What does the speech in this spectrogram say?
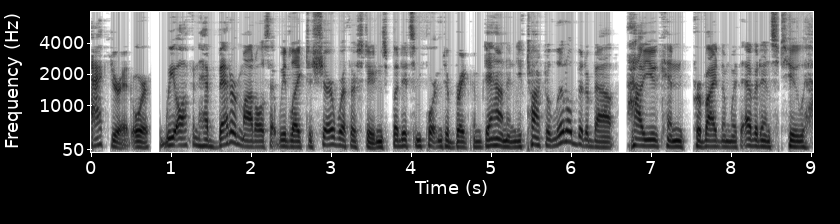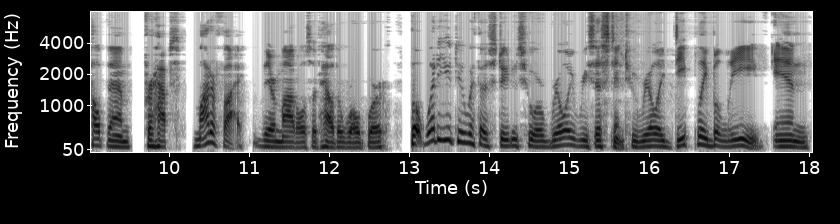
accurate, or we often have better models that we'd like to share with our students, but it's important to break them down. And you've talked a little bit about how you can provide them with evidence to help them perhaps modify their models of how the world works. But what do you do with those students who are really resistant, who really deeply believe in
